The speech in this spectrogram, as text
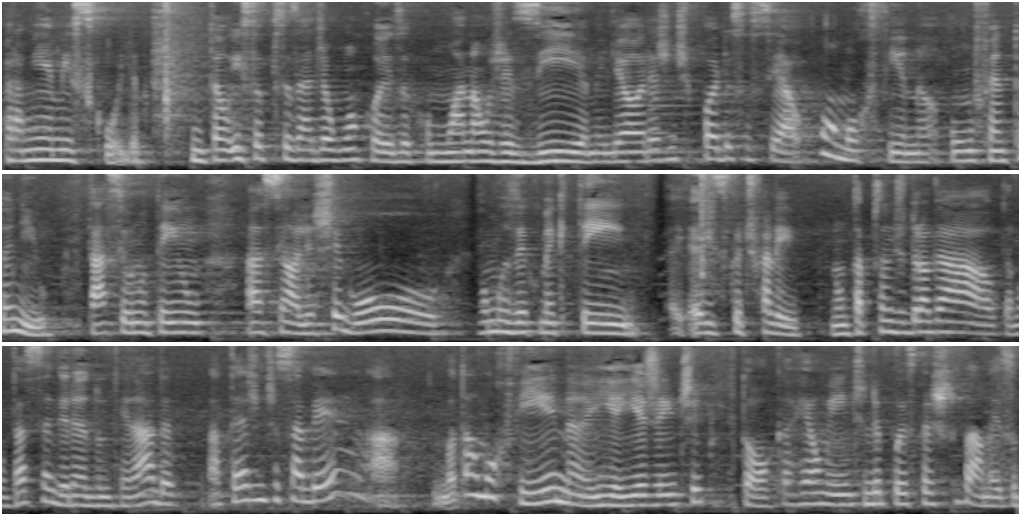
para mim, é minha escolha. Então, e se eu precisar de alguma coisa, como analgesia melhor, a gente pode associar uma morfina ou um fentanil, tá? Se eu não tenho, assim, olha, chegou, vamos ver como é que tem, é isso que eu te falei, não tá precisando de droga alta, não tá sangrando, não tem nada, até a gente saber, ah, botar uma morfina e aí a gente toca realmente depois para estudar, mas o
